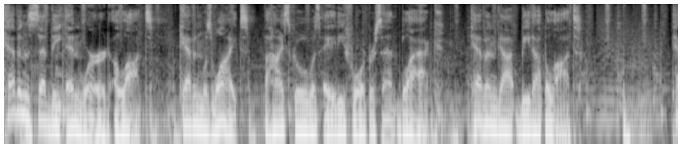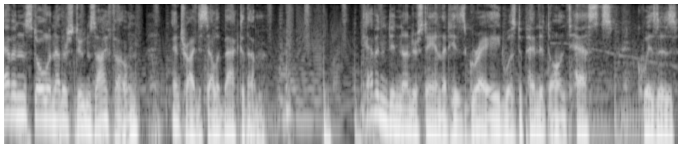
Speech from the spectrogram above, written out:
Kevin said the N word a lot. Kevin was white, the high school was 84% black. Kevin got beat up a lot. Kevin stole another student's iPhone and tried to sell it back to them. Kevin didn't understand that his grade was dependent on tests, quizzes,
